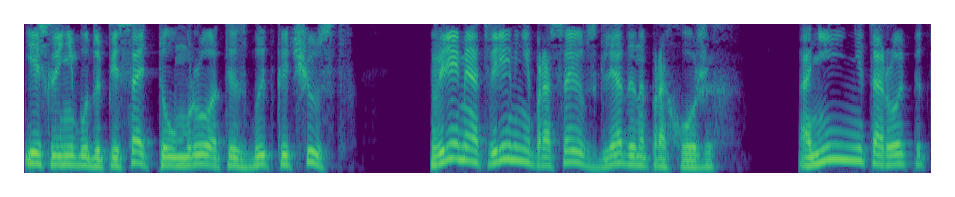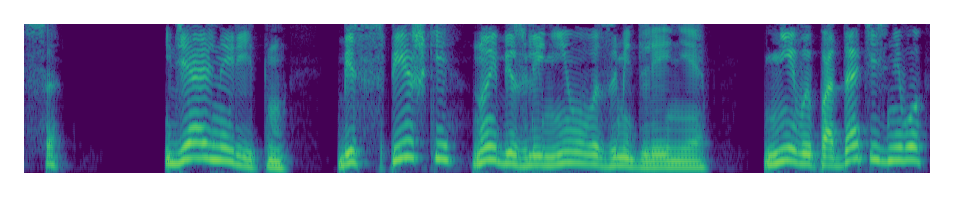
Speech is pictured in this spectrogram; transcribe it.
Если не буду писать, то умру от избытка чувств. Время от времени бросаю взгляды на прохожих. Они не торопятся. Идеальный ритм, без спешки, но и без ленивого замедления. Не выпадать из него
